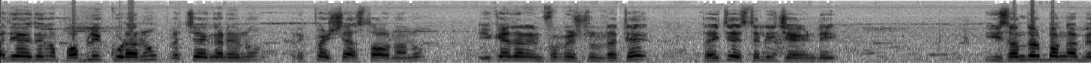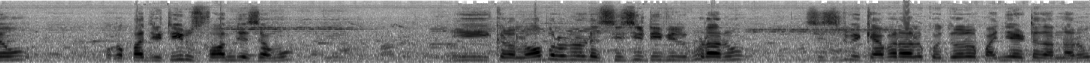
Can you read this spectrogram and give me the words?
అదేవిధంగా పబ్లిక్ కూడాను ప్రత్యేకంగా నేను రిక్వెస్ట్ చేస్తూ ఉన్నాను. మీకేదైనా ఇన్ఫర్మేషన్ ఉంటే దయచేసి తెలియచేయండి. ఈ సందర్భంగా మేము ఒక పది టీమ్స్ ఫామ్ చేశాము. ఈ ఇక్కడ లోపల ఉన్న సీసీటీవీలు కూడాను సీసీటీవీ కెమెరాలు కొద్ది రోజులు పనిచేయట్లేదు అన్నారు.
